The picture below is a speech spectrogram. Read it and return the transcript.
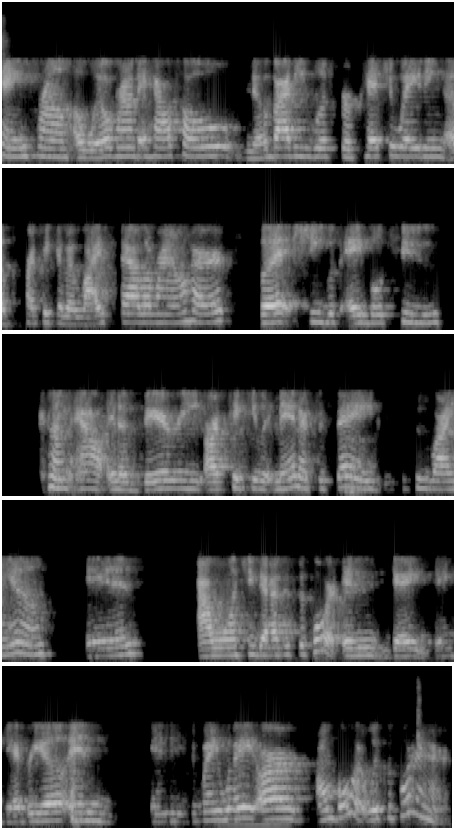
came from a well-rounded household. Nobody was perpetuating a particular lifestyle around her, but she was able to come out in a very articulate manner to say, "This is who I am," and I want you guys to support. And, Ga- and Gabrielle and and Dwyane Wade are on board with supporting her.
